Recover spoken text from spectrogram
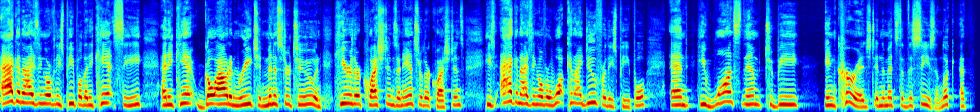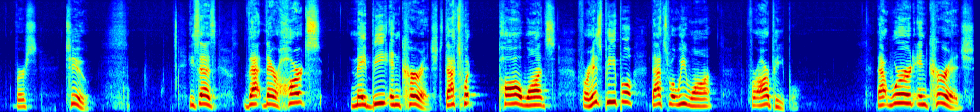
agonizing over these people that he can't see and he can't go out and reach and minister to and hear their questions and answer their questions. He's agonizing over what can I do for these people, and he wants them to be encouraged in the midst of this season. Look at verse 2. He says, that their hearts may be encouraged. That's what Paul wants for his people. That's what we want for our people. That word encourage,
